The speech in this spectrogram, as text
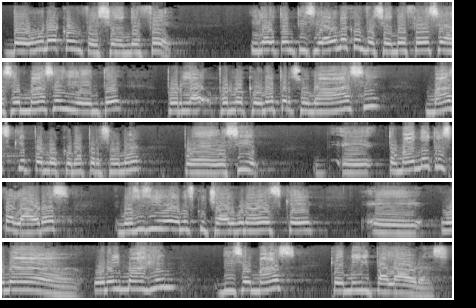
de una confesión de fe. Y la autenticidad de una confesión de fe se hace más evidente por, lo que una persona hace más que por lo que una persona puede decir. Eh, tomando otras palabras, no sé si han escuchado alguna vez que eh, una, una imagen dice más que mil palabras.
